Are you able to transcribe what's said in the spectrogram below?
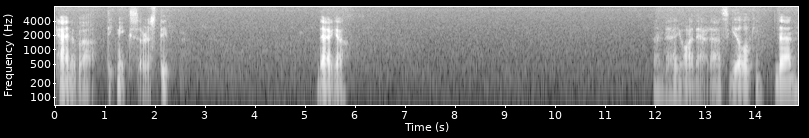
kind of uh, techniques or step. There you go and there you are there. That's good looking then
